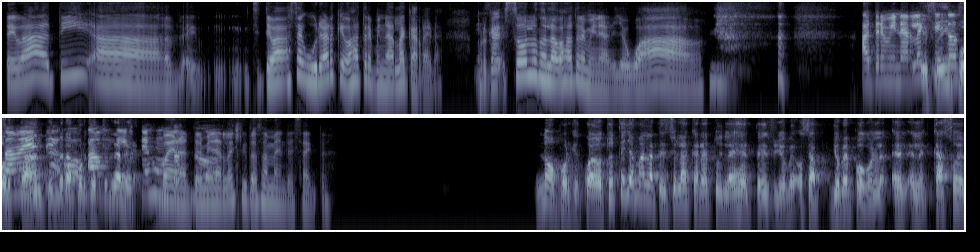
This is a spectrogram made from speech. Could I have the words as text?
te va a ti a, eh, te va a asegurar que vas a terminar la carrera, porque solo no la vas a terminar. Y yo, wow. a terminarla exitosamente o a Bueno, a terminarla exitosamente, exacto. No, porque cuando tú te llamas la atención la carrera, tú lees el peso. Yo o sea, yo me pongo, en el, caso de,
